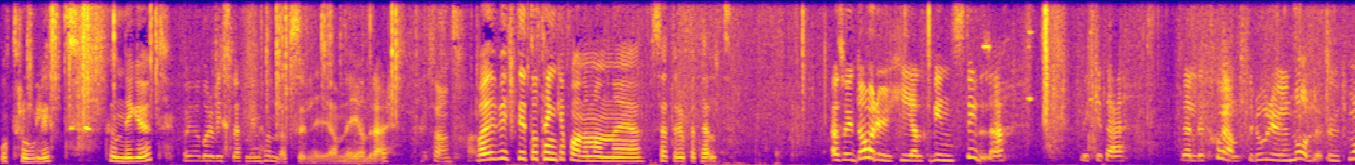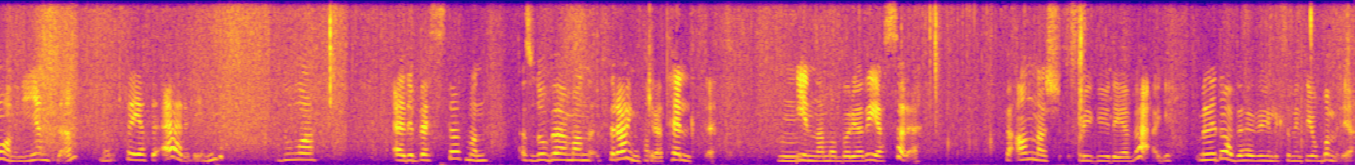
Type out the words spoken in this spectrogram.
otroligt kunnig ut. Och jag går och visslar för min hund också ni- om ni undrar. Vad är viktigt att tänka på när man eh, sätter upp ett tält? Alltså idag är det ju helt vindstilla. Vilket är väldigt skönt för då är det ju noll utmaning egentligen. Men säg att det är vind. Då är det bästa att man, alltså då behöver man förankra tältet Mm. innan man börjar resa det. För annars flyger ju det iväg. Men idag behöver vi liksom inte jobba med det.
